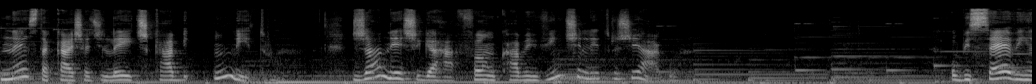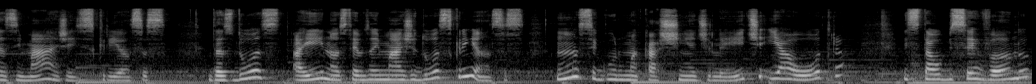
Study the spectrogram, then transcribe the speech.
Nesta caixa de leite cabe um litro. Já neste garrafão cabem 20 litros de água. Observem as imagens, crianças, das duas. Aí nós temos a imagem de duas crianças. Uma segura uma caixinha de leite e a outra está observando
